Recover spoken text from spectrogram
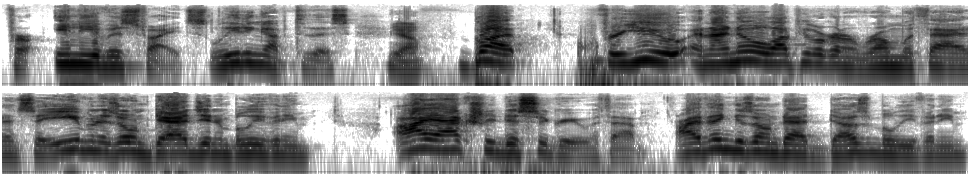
for any of his fights leading up to this." Yeah. But for you, and I know a lot of people are going to run with that and say even his own dad didn't believe in him. I actually disagree with that. I think his own dad does believe in him.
